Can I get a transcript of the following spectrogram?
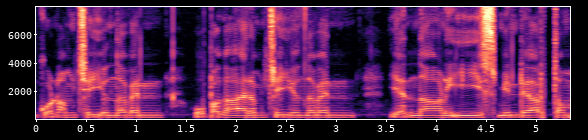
ഗുണം ചെയ്യുന്നവൻ ഉപകാരം ചെയ്യുന്നവൻ എന്നാണ് ഈ ഇസ്മിന്റെ അർത്ഥം.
